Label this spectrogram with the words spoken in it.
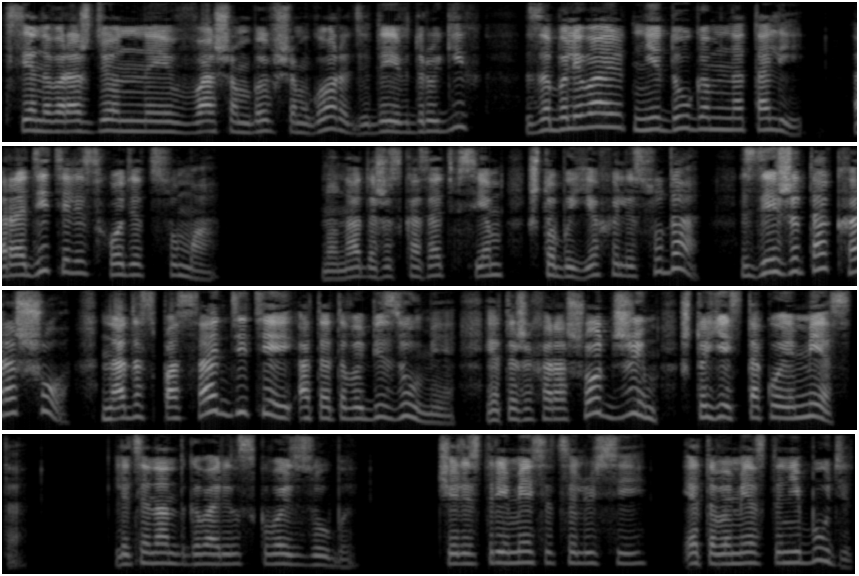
все новорожденные в вашем бывшем городе, да и в других, заболевают недугом Натали. Родители сходят с ума. Но надо же сказать всем, чтобы ехали сюда. Здесь же так хорошо. Надо спасать детей от этого безумия. Это же хорошо, Джим, что есть такое место. Лейтенант говорил сквозь зубы. Через три месяца, Люси, этого места не будет.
